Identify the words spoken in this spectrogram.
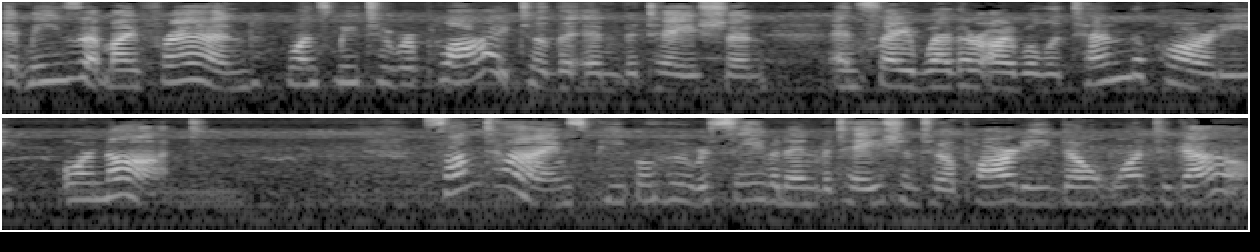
It means that my friend wants me to reply to the invitation and say whether I will attend the party or not. Sometimes people who receive an invitation to a party don't want to go,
